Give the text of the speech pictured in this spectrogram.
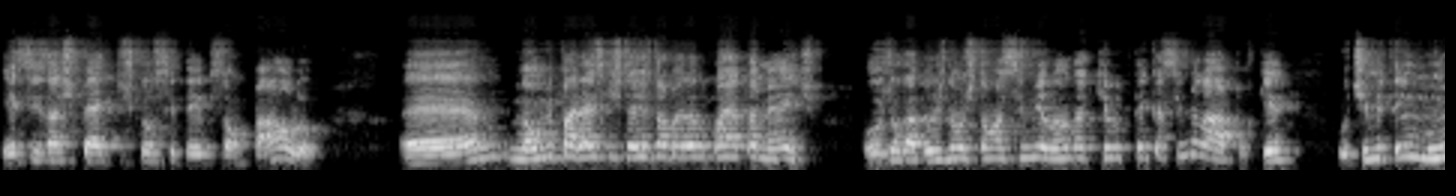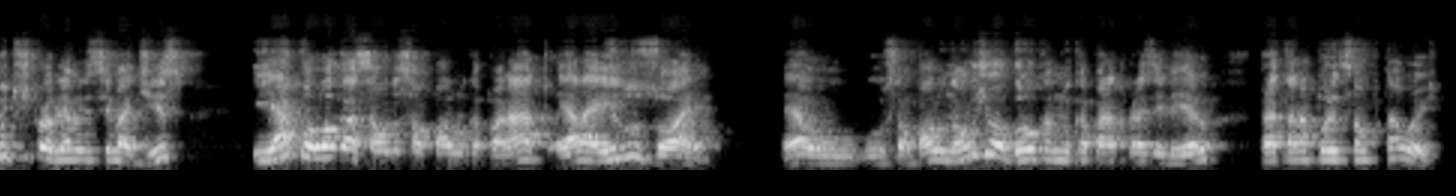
esses aspectos que eu citei do São Paulo, é, não me parece que esteja trabalhando corretamente. Os jogadores não estão assimilando aquilo que tem que assimilar, porque o time tem muitos problemas em cima disso e a colocação do São Paulo no campeonato ela é ilusória. É, o, o São Paulo não jogou no Campeonato Brasileiro para estar na posição que está hoje.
